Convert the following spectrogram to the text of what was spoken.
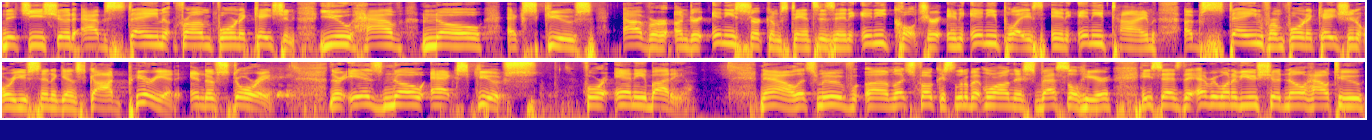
that ye should abstain from fornication. You have no excuse ever under any circumstances in any culture in any place in any time. Abstain from fornication or you sin against God period. End of story. There is no excuse for anybody now, let's move, um, let's focus a little bit more on this vessel here. He says that every one of you should know how to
